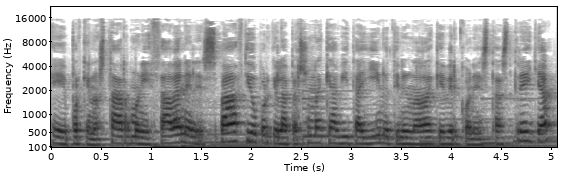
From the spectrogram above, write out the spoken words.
eh, porque no está armonizada en el espacio, porque la persona que habita allí no tiene nada que ver con esta estrella,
